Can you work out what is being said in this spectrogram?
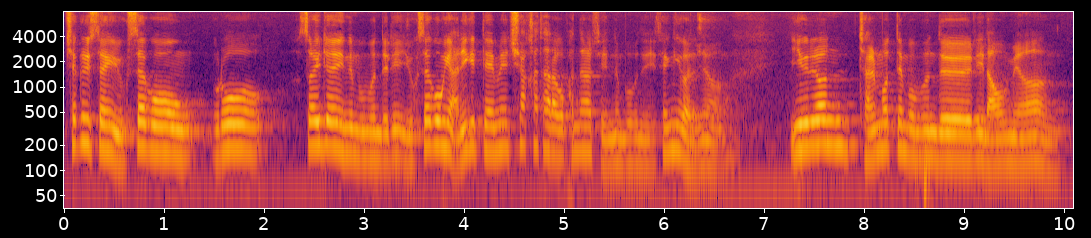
체크리스트에 640으로 써져 있는 부분들이 640이 아니기 때문에 취약하다라고 판단할 수 있는 부분들이 생기거든요. 이런 잘못된 부분들이 나오면 이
